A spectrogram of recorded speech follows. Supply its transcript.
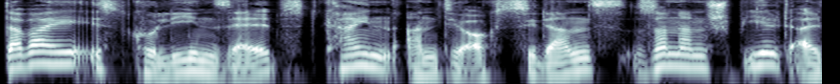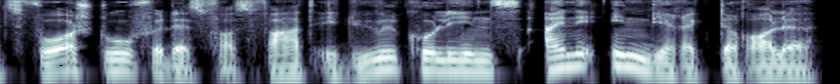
Dabei ist Cholin selbst kein Antioxidant, sondern spielt als Vorstufe des Phosphatidylcholins eine indirekte Rolle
